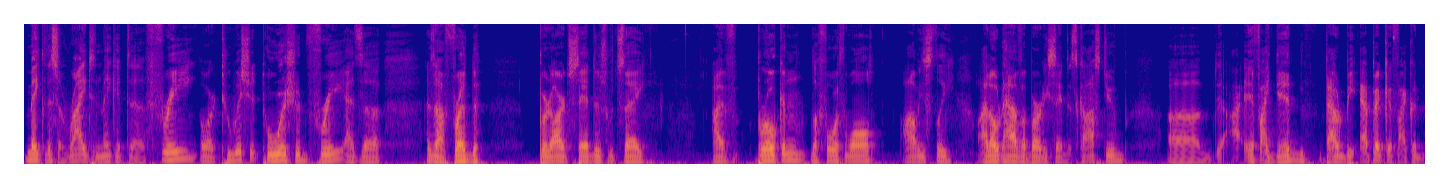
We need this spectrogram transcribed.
make this a right and make it uh, free or tuition tuition free as a as our friend Bernard Sanders would say. I've broken the fourth wall. Obviously, I don't have a Bernie Sanders costume. Uh, if I did, that would be epic. If I could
